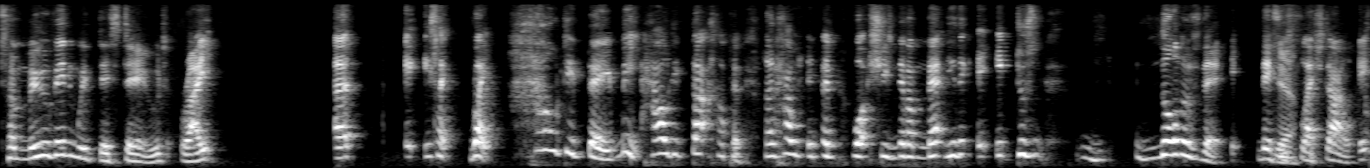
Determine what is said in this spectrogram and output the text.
to move in with this dude, right? And it- it's like, right, how did they meet? How did that happen? And how? And, and what? She's never met. You think it, it doesn't? None of it. This Yeah. is fleshed out. It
